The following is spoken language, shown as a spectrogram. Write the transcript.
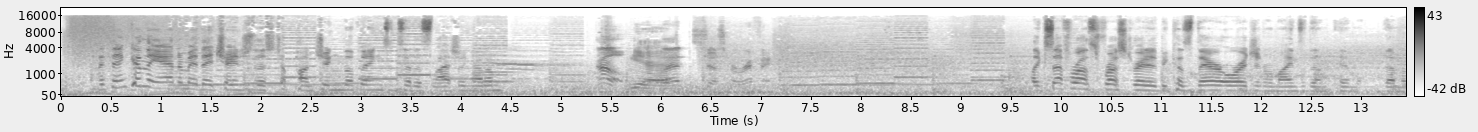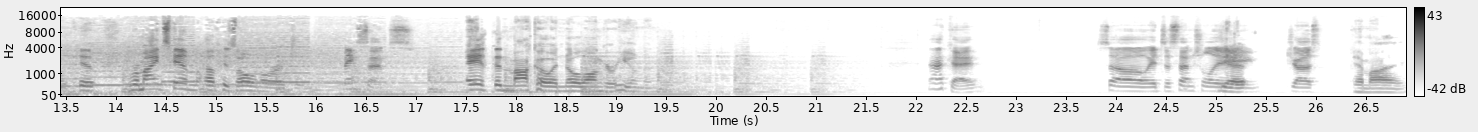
I think in the anime they changed this to punching the things instead of slashing at them. Oh, Yeah. that's just horrific. Like Sephiroth's frustrated because their origin reminds them him them of him, reminds him of his own origin. Makes sense. Bathed in Mako and no longer human. Okay. So it's essentially Yeah. just Am I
